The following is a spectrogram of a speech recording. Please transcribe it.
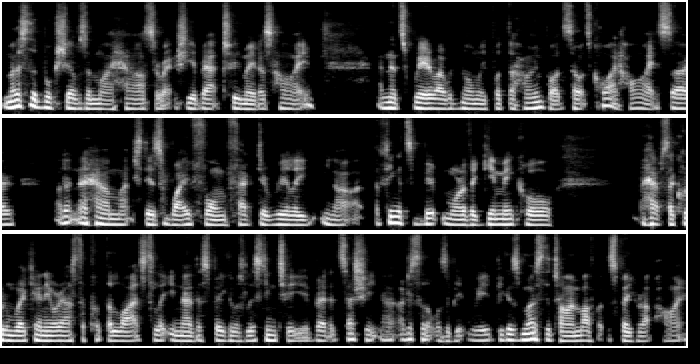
most of the bookshelves in my house are actually about two meters high and that's where I would normally put the HomePod. So it's quite high. So I don't know how much this waveform factor really, you know, I think it's a bit more of a gimmick or perhaps I couldn't work anywhere else to put the lights to let you know the speaker was listening to you. But it's actually, I just thought it was a bit weird because most of the time I've got the speaker up high.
